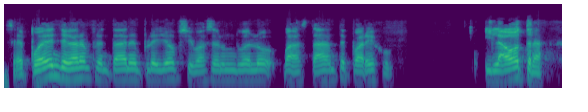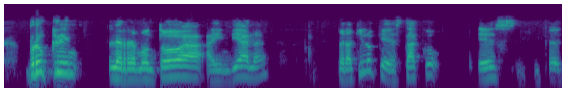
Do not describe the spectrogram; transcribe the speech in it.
Se pueden llegar a enfrentar en playoffs y va a ser un duelo bastante parejo. Y la otra, Brooklyn le remontó a, Indiana, pero aquí lo que destaco es, eh,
